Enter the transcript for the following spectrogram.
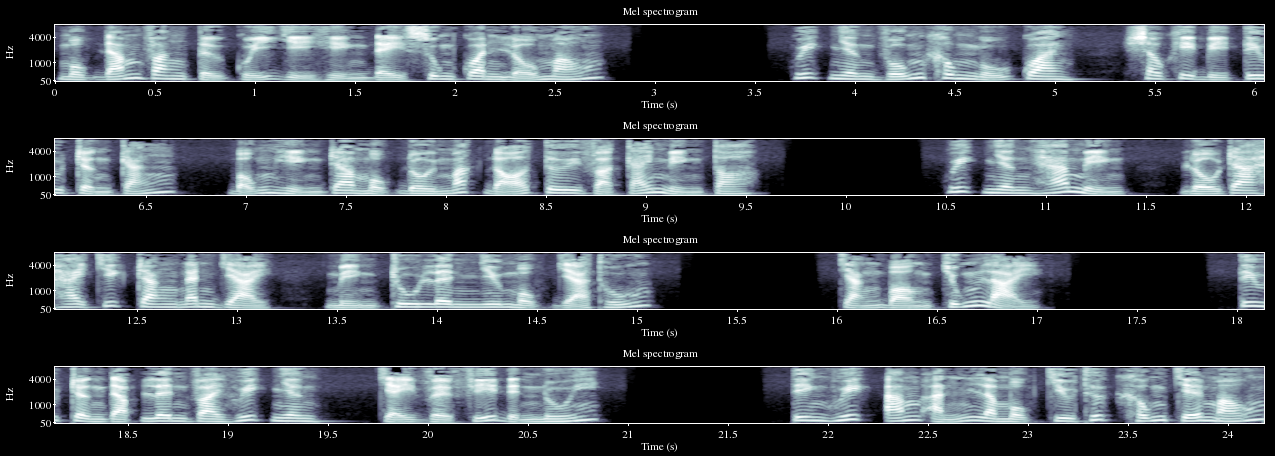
một đám văn tự quỷ dị hiện đầy xung quanh lỗ máu. Huyết nhân vốn không ngủ quan, sau khi bị tiêu trần cắn, bỗng hiện ra một đôi mắt đỏ tươi và cái miệng to. Huyết nhân há miệng, lộ ra hai chiếc răng nanh dài, miệng tru lên như một giả thú. Chặn bọn chúng lại. Tiêu Trần đạp lên vai huyết nhân, chạy về phía đỉnh núi. Tiên huyết ám ảnh là một chiêu thức khống chế máu.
